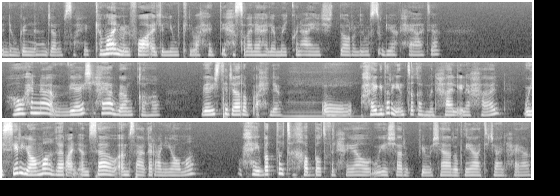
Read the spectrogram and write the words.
اللي قلنا جانب صحي. كمان من الفوائد اللي يمكن الواحد يحصل عليها لما يكون عايش دور المسؤولية في حياته هو حنا بيعيش الحياة بعمقها بيعيش تجارب أحلى وحيقدر ينتقل من حال إلى حال ويصير يومه غير عن أمسه وأمسه غير عن يومه. وحيبطل تخبط في الحياة ويشعر بمشاعر الضياع تجاه الحياة.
